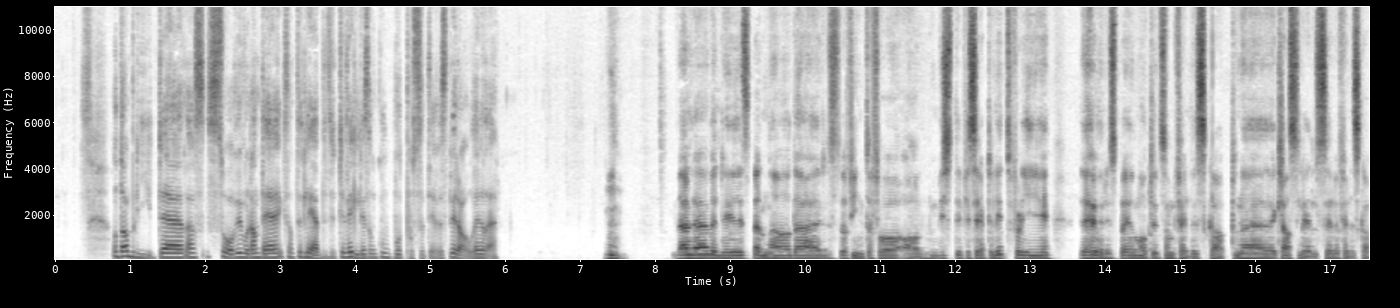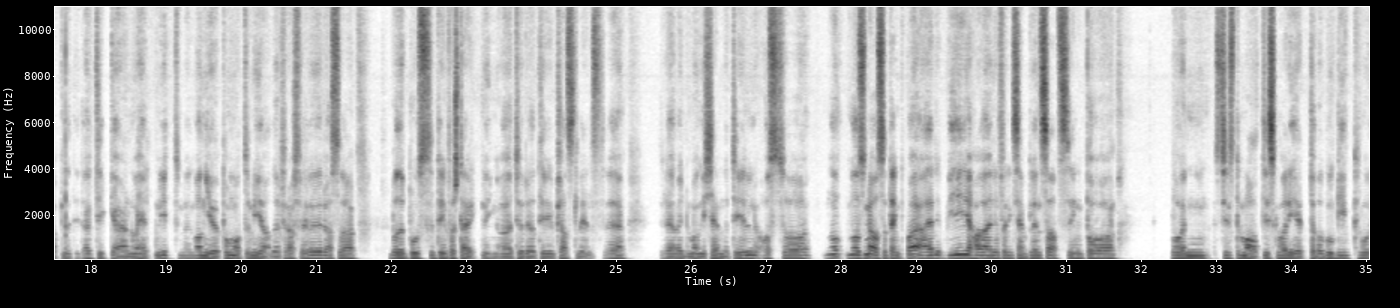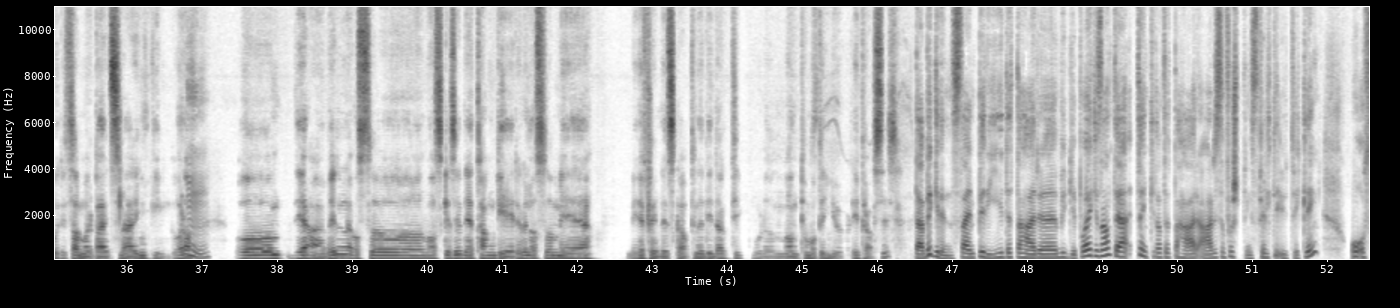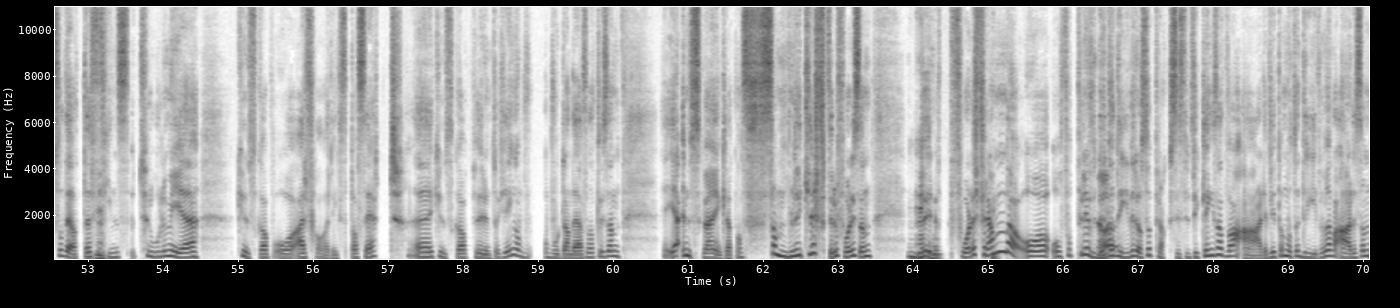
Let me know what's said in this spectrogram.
Og da blir det Da så vi hvordan det, sant, det leder til veldig sånn gode, positive spiraler i det. Mm. Det er veldig spennende, og det er så fint å få avmystifisert det litt, fordi det høres på en måte ut som fellesskapene klasseledelse eller fellesskapene didaktikk er noe helt nytt, men man gjør på en måte mye av det fra før. altså Både positiv forsterkning og autorativ klasseledelse tror jeg veldig mange kjenner til. Også, noe, noe som jeg også tenker på, er vi har f.eks. en satsing på, på en systematisk variert pedagogikk hvor samarbeidslæring inngår. da. Mm. Og det er vel også, hva skal jeg si, det tangerer vel også med med fellesskapende didaktikk, hvordan man på en måte gjør det i praksis? Det er begrensa empiri dette her eh, bygger på. ikke sant? Jeg tenker at dette her er liksom forskningsfelt i utvikling, og også det at det mm. fins utrolig mye kunnskap og erfaringsbasert eh, kunnskap rundt omkring, og, hvordan det er. sånn at liksom jeg ønsker meg egentlig at man samler krefter og får, liksom, får det frem, da, og, og får prøvd ut, og driver også praksisutvikling. Sant? Hva er det vi på en måte driver med? Hva er det som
